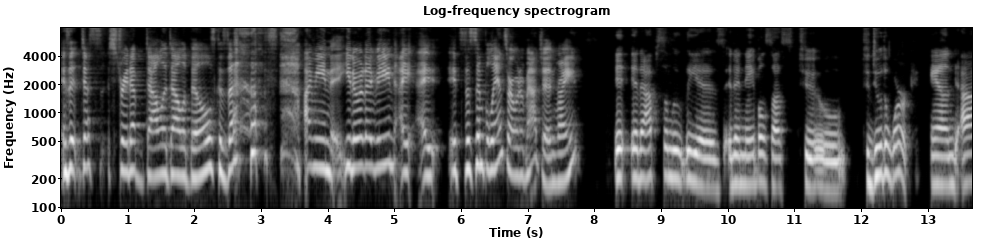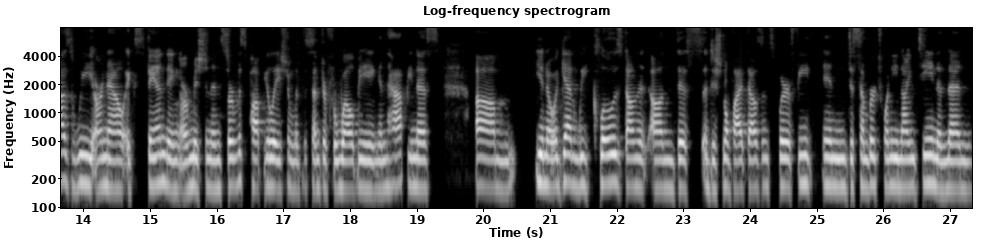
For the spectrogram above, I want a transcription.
Is it just straight up dollar dollar bills? Because that's, I mean, you know what I mean. I, I, it's the simple answer, I would imagine, right? It, it absolutely is. It enables us to to do the work. And as we are now expanding our mission and service population with the Center for Wellbeing and Happiness, um, you know, again, we closed on on this additional 5,000 square feet in December 2019, and then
